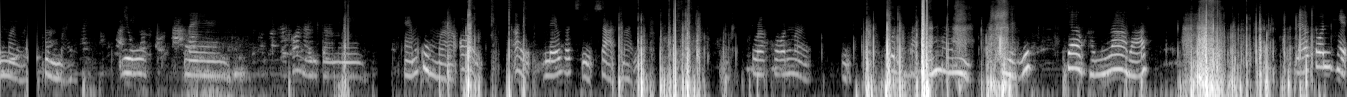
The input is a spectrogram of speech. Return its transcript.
รใหม่กลุ่มใหม่ยูแมนแล้วก็นาฬิกาแมนแถมกลุ่ม แล้วก็สีศาสตร์ใหม่ ตัวละครใหม่คนปัดน้ำมันหนูเจ้าคันล่ารัสแล้วต้นเห็ด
